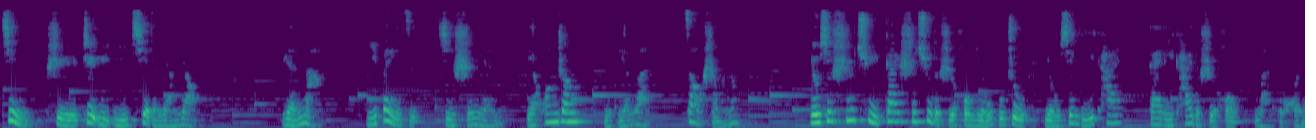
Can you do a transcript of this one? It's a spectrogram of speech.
静是治愈一切的良药。人呐，一辈子几十年，别慌张，也别乱，造什么呢？有些失去该失去的时候留不住，有些离开。该离开的时候挽不回。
